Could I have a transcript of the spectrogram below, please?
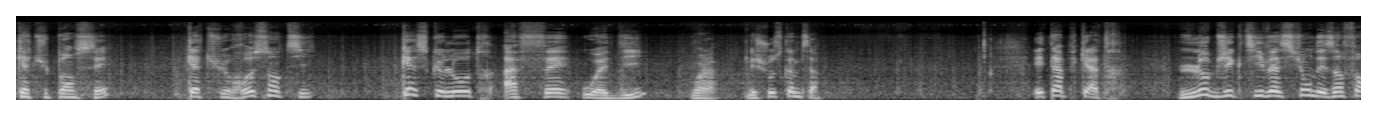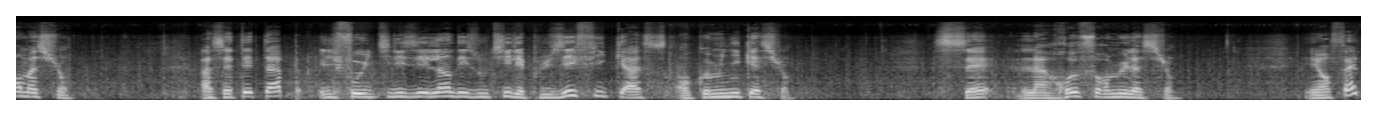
Qu'as-tu pensé? Qu'as-tu ressenti? Qu'est-ce que l'autre a fait ou a dit? Voilà, des choses comme ça. Étape 4. L'objectivation des informations. À cette étape, il faut utiliser l'un des outils les plus efficaces en communication. C'est la reformulation. Et en fait,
